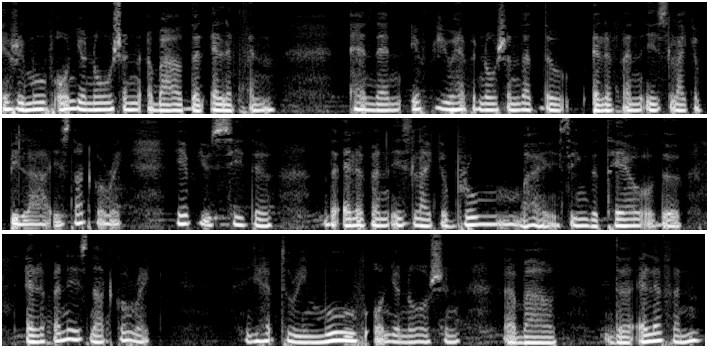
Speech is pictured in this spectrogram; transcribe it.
remove all your notion about the elephant and then if you have a notion that the elephant is like a pillar it's not correct. If you see the the elephant is like a broom by seeing the tail of the elephant is not correct. You have to remove on your notion about the elephant.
